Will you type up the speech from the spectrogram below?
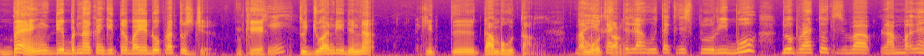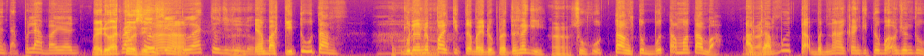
bank dia benarkan kita bayar 2% je. Okey. Okay. Tujuan dia dia nak kita tambah hutang. Tambah Bayar hutang. katalah hutang kita RM10,000, 2% sebab lambat kan. Tak apalah bayar Bayar 200 je? je. Ha. 200 je dulu. Yang baki tu hutang. Okay. Bulan depan kita bayar 2% lagi. Ha. So hutang tu bertambah-tambah. Alright. Agama tak benarkan kita buat macam tu.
